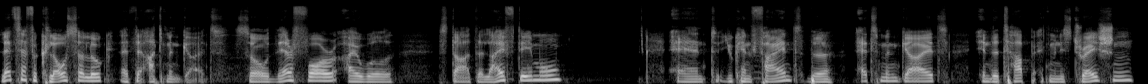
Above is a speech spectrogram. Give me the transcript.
Let's have a closer look at the admin guide. So therefore, I will start the live demo and you can find the admin guide in the tab administration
